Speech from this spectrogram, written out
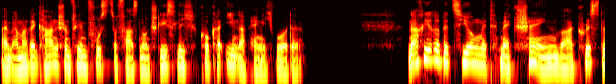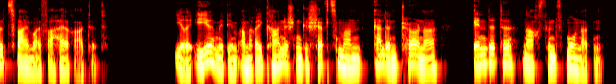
beim amerikanischen Film Fuß zu fassen und schließlich kokainabhängig wurde. Nach ihrer Beziehung mit McShane war Crystal zweimal verheiratet. Ihre Ehe mit dem amerikanischen Geschäftsmann Alan Turner endete nach fünf Monaten.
